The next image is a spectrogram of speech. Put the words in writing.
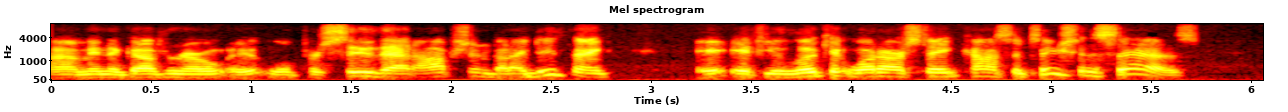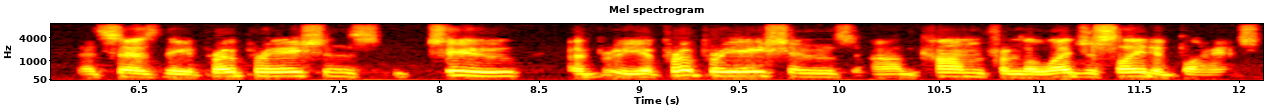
I mean, the governor will pursue that option. But I do think if you look at what our state constitution says, that says the appropriations to the appropriations um, come from the legislative branch.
